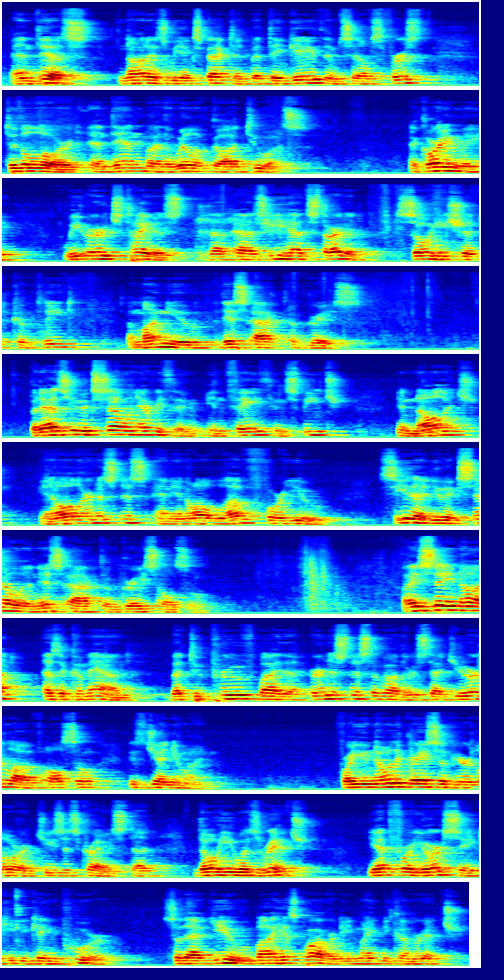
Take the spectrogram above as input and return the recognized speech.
And this, not as we expected, but they gave themselves first to the Lord, and then by the will of God to us. Accordingly, we urge Titus that as he had started, so he should complete among you this act of grace. But as you excel in everything, in faith, in speech, in knowledge, in all earnestness, and in all love for you, see that you excel in this act of grace also. I say not as a command, but to prove by the earnestness of others that your love also is genuine. For you know the grace of your Lord Jesus Christ, that though he was rich, yet for your sake he became poor, so that you, by his poverty, might become rich.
